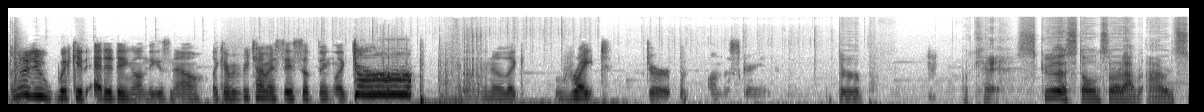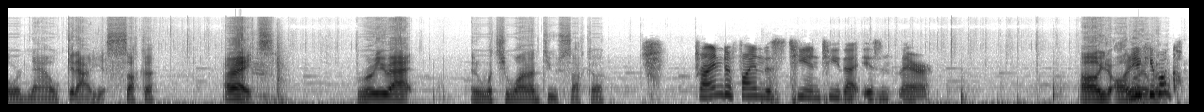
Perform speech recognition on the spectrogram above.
I'm gonna do wicked editing on these now. Like every time I say something like derp, I'm gonna like write derp on the screen. Derp. Okay, screw the stone sword. I have an iron sword now. Get out of here, sucker. All right. Where are you at? And what you wanna do, sucker? Trying to find this TNT that isn't there. Oh, you're all Why do you keep on calling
